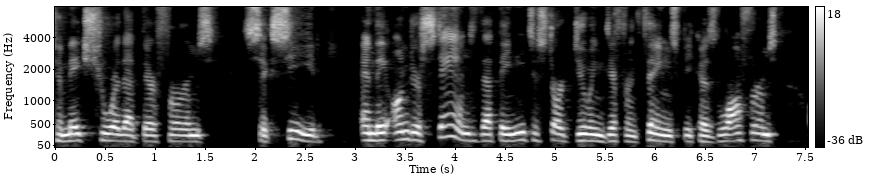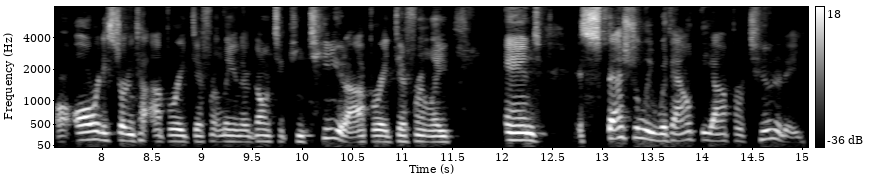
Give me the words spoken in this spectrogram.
to make sure that their firms succeed. And they understand that they need to start doing different things because law firms are already starting to operate differently and they're going to continue to operate differently. And especially without the opportunity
